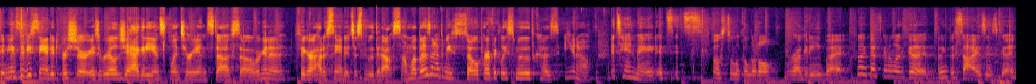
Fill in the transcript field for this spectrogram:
It needs to be sanded for sure. It's real jaggedy and splintery and stuff. So we're gonna figure out how to sand it to smooth it out somewhat, but it doesn't have to be so perfectly smooth because, you know, it's handmade. It's, it's supposed to look a little ruggedy, but I feel like that's gonna look good. I think the size is good.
